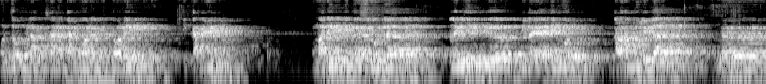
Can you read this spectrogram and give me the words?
untuk melaksanakan monitoring IKN. Kemarin kita sudah keliling ke wilayah timur. Alhamdulillah eh,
